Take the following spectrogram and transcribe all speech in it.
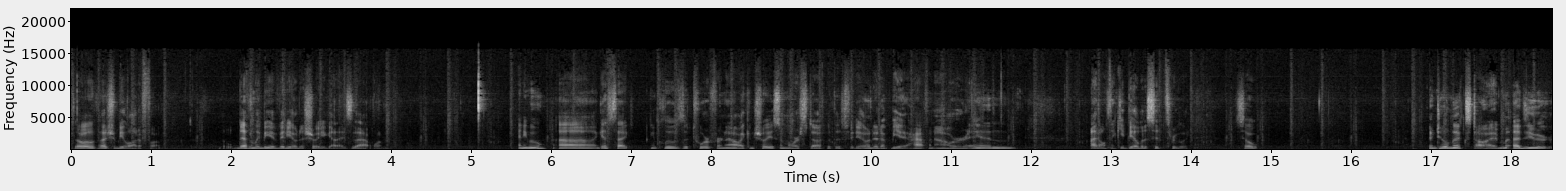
So that should be a lot of fun. There'll definitely be a video to show you guys that one. Anywho, uh, I guess that concludes the tour for now. I can show you some more stuff, but this video ended up being half an hour, and I don't think you'd be able to sit through it. So, until next time, adieu.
